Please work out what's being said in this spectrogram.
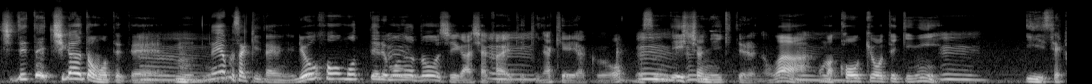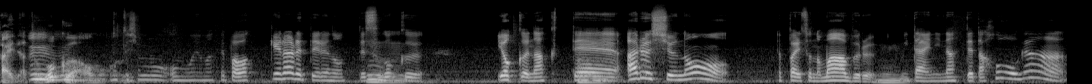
ち絶対違うと思ってて、うん。やっぱさっき言ったように両方持ってる者同士が社会的な契約を結んで一緒に生きてるのが、うん。まあ、公共的うにん。いい世界だと僕は思う。ん私も思います。やっぱ分けられてるのってすごく良くなくて、ある種のやっぱりそのマーブルみたいになってた方が、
